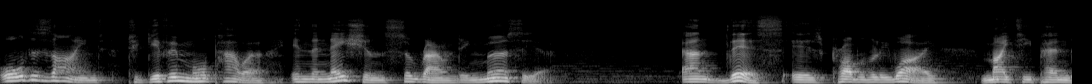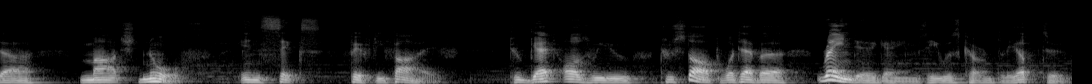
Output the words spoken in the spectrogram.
all designed to give him more power in the nations surrounding Mercia. And this is probably why mighty Penda marched north in 655 to get Oswiu to stop whatever reindeer games he was currently up to.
